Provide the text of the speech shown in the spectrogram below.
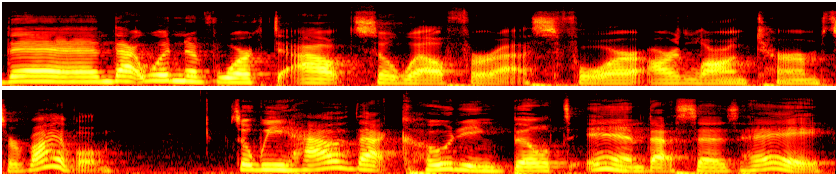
then that wouldn't have worked out so well for us for our long term survival. So we have that coding built in that says, hey,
